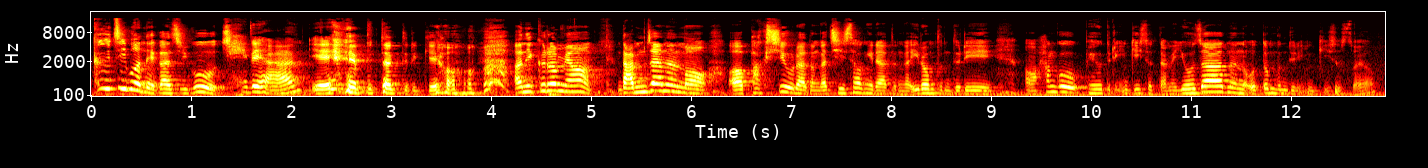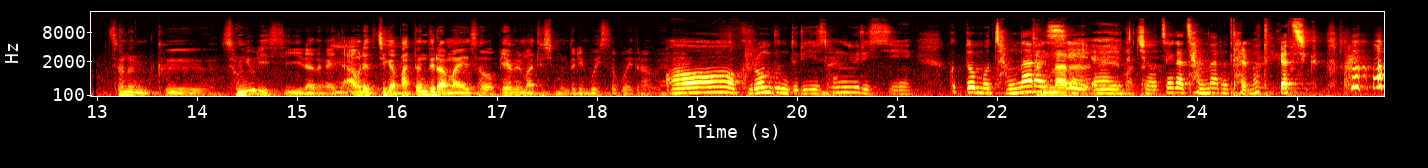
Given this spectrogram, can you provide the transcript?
끄집어내 가지고 최대한 예, 부탁드릴게요. 아니 그러면 남자는 뭐 어, 박시우라든가 지성이라든가 이런 분들이 어, 한국 배우들이 인기 있었다면 여자는 어떤 분들이 인기 있었어요? 저는 그 성유리 씨라든가 음. 이제 아무래도 제가 봤던 드라마에서 배역을 맡으신 분들이 멋있어 보이더라고요. 아 그런 분들이 성유리 씨, 그또 뭐 장나라 씨, 네. 장나라, 예, 네, 그렇죠. 제가 장나라 닮아돼가지고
